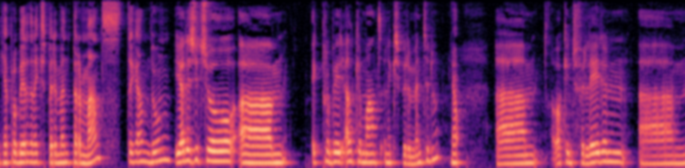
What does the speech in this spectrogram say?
jij probeert een experiment per maand te gaan doen. Ja, dat is het zo. ehm, ik probeer elke maand een experiment te doen. Ja. Ehm, wat ik in het verleden ehm,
